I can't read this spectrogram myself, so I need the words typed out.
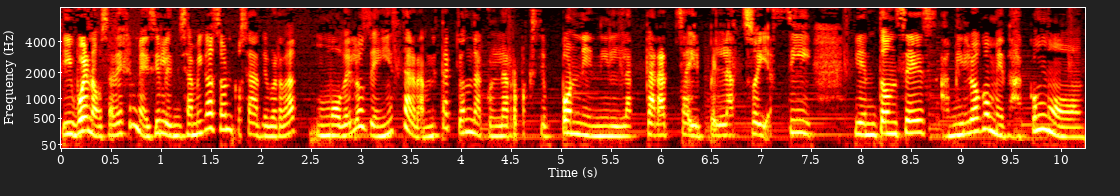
y bueno, o sea, déjenme decirles, mis amigas son, o sea, de verdad, modelos de Instagram, neta, ¿qué onda? Con la ropa que se ponen y la caraza y el pelazo y así. Y entonces, a mí luego me da como...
